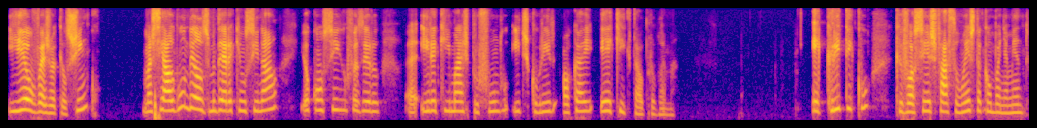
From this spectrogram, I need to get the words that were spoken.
E eu vejo aqueles cinco, mas se algum deles me der aqui um sinal, eu consigo fazer, uh, ir aqui mais profundo e descobrir, ok, é aqui que está o problema. É crítico que vocês façam este acompanhamento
